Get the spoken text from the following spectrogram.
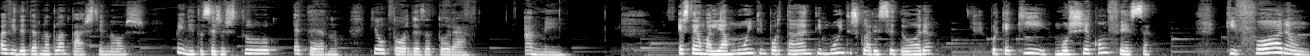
a vida eterna plantaste em nós. Bendito sejas tu, eterno, que outorgas a Torá. Amém. Esta é uma linha muito importante, muito esclarecedora, porque aqui Moshe confessa que foram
